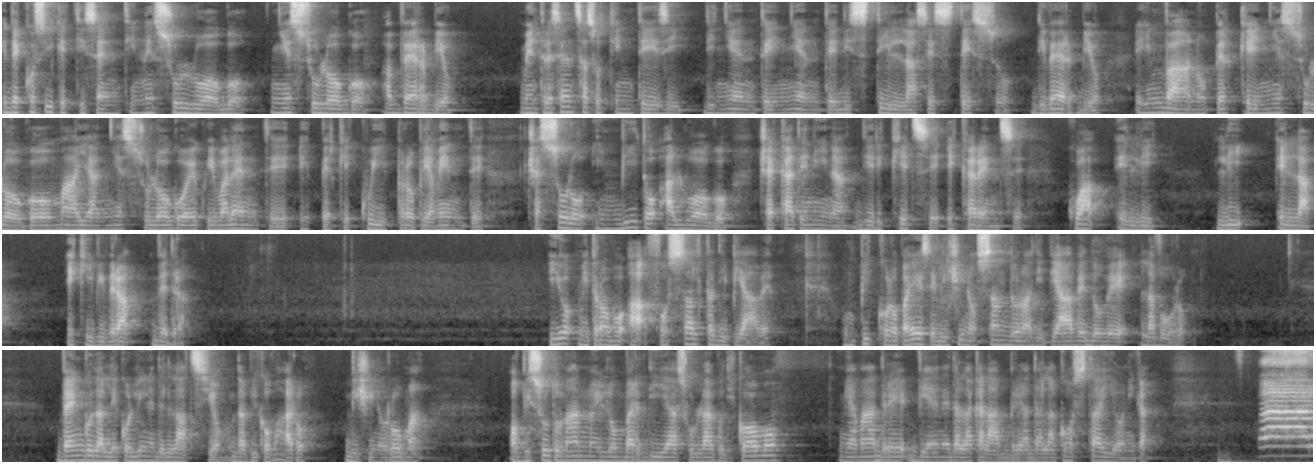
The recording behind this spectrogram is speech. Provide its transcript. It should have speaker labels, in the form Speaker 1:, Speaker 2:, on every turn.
Speaker 1: Ed è così che ti senti nessun luogo, nessun logo, avverbio, mentre senza sottintesi di niente in niente distilla se stesso, diverbio, e invano perché nessun logo mai ha nessun logo equivalente e perché qui propriamente c'è solo invito al luogo, c'è catenina di ricchezze e carenze, qua e lì, lì e là, e chi vivrà vedrà. Io mi trovo a Fossalta di Piave, un piccolo paese vicino a San Donà di Piave dove lavoro. Vengo dalle colline del Lazio, da Vicovaro, vicino Roma. Ho vissuto un anno in Lombardia sul lago di Como. Mia madre viene dalla Calabria, dalla costa ionica. Spara!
